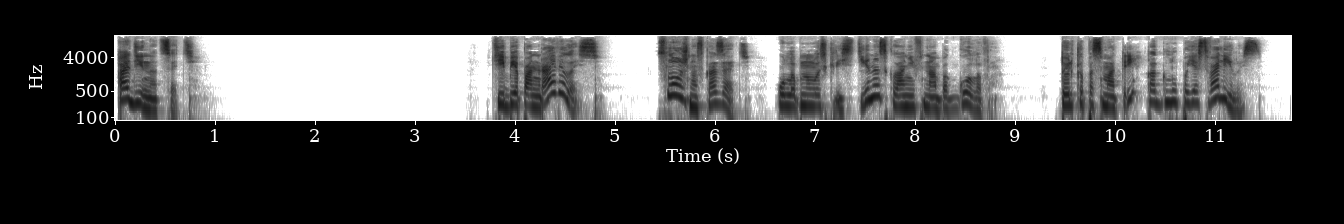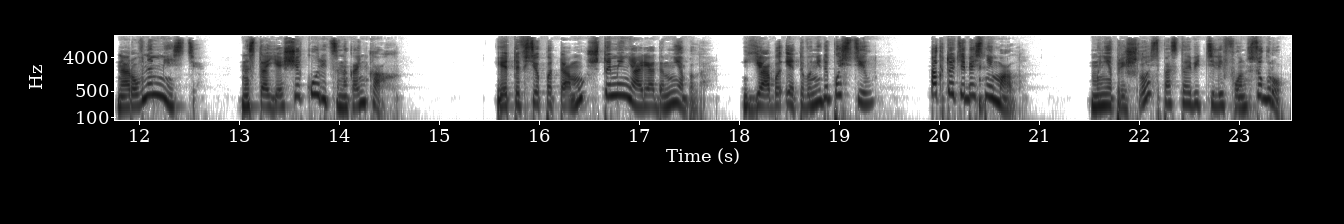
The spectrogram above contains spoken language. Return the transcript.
11. «Тебе понравилось?» «Сложно сказать», — улыбнулась Кристина, склонив на бок голову. «Только посмотри, как глупо я свалилась. На ровном месте. Настоящая курица на коньках». «Это все потому, что меня рядом не было. Я бы этого не допустил. А кто тебя снимал?» «Мне пришлось поставить телефон в сугроб,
